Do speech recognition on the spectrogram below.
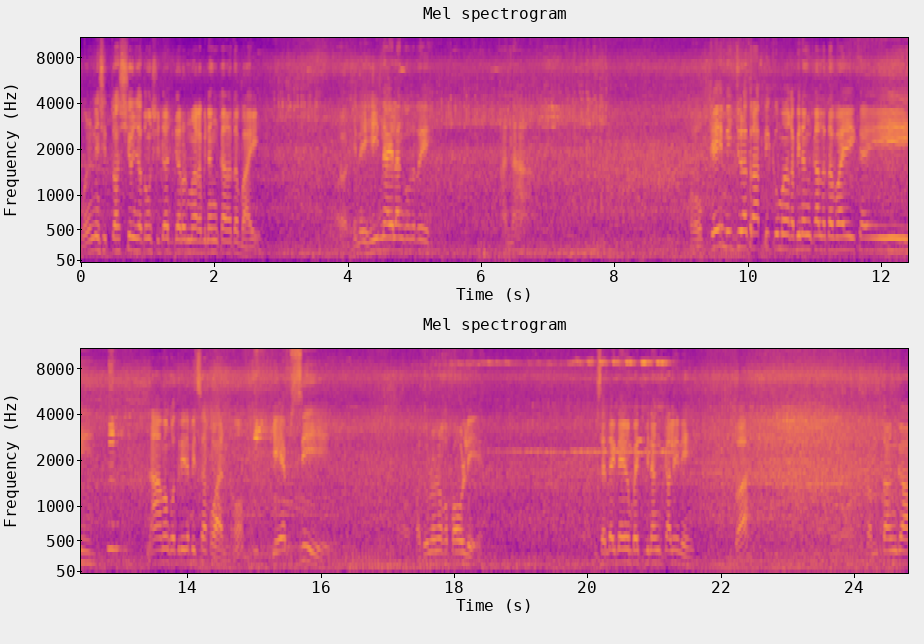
Muna ni sitwasyon sa atong syudad karon mga kabinangkal na tabay. Oh, hinay-hinay lang ko re. Ana. Okay, medyo na traffic ko mga kabinangkal na kay naaman ko diri na bit sa kwan, oh. KFC. Oh, patuloy na ko pa uli. Isang dag na yung bait binangkal ini. Ba? Oh, samtang ga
